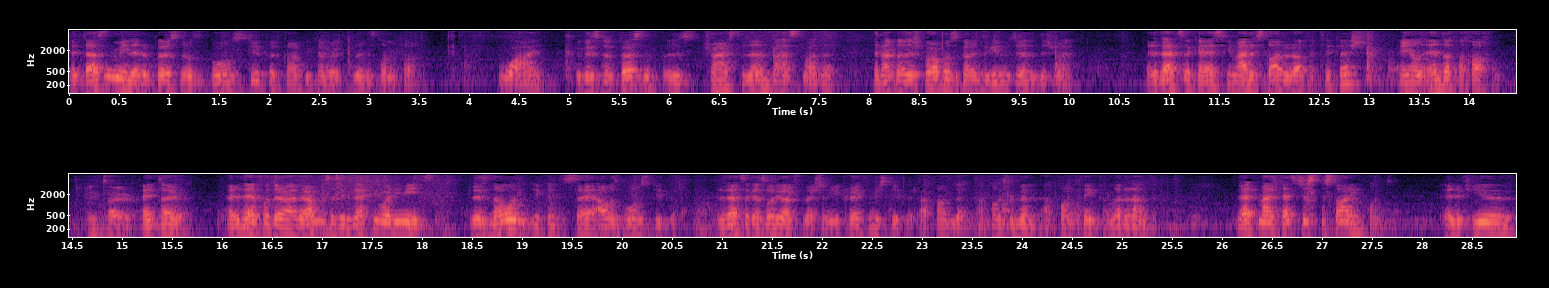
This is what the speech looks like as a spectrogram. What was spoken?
it doesn't mean that a person who was born stupid can't become a tremendous Chacham. Why? Because if a person is, tries to learn by Hasmada, then HaKadosh Baruch Hu is going to give him to Dishmai. And if that's the case, he might have started off a Tipish, and he'll end off a Chacham. In Torah. And therefore the Rambam says exactly what he means. There's no one you can say, I was born stupid. And if that's the case, what do you want from Hashem? You created me stupid. I can't learn. I can't remember. I can't think. I'm not an under. That might, that's just the starting point. And if you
